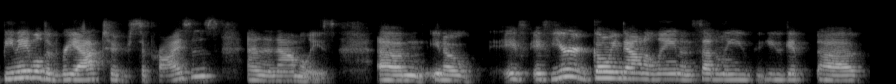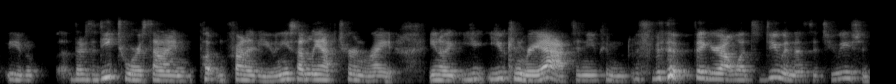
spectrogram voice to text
being able to react to surprises and anomalies. Um, you know if if you're going down a lane and suddenly you you get uh, you know there's a detour sign put in front of you and you suddenly have to turn right. You know you, you can react and you can figure out what to do in that situation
